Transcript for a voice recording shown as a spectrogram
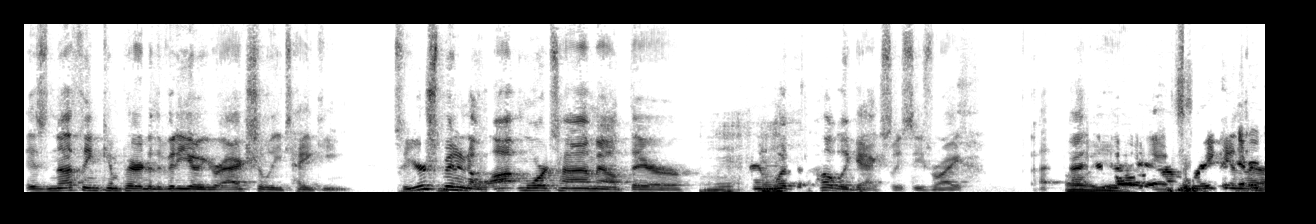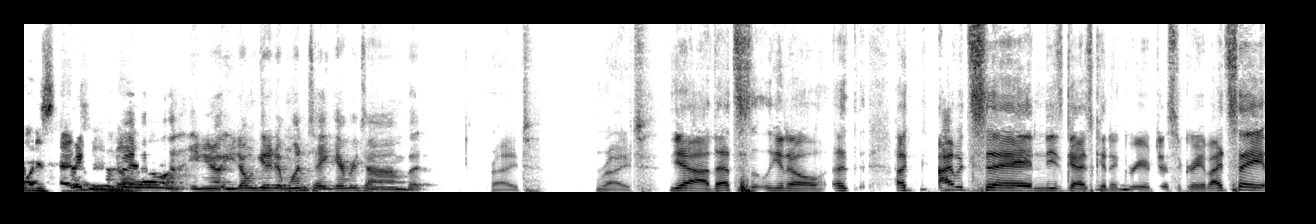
is nothing compared to the video you're actually taking. So you're spending a lot more time out there than what the public actually sees, right? Oh yeah. I'm breaking Everybody's heads breaking the no. veil, and you know you don't get it in one take every time, but Right. Right. Yeah, that's you know, a, a, I would say, and these guys can agree or disagree. But I'd say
